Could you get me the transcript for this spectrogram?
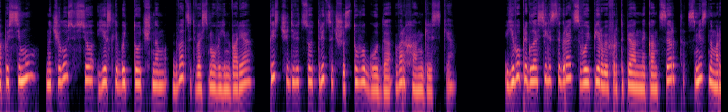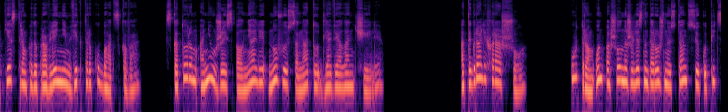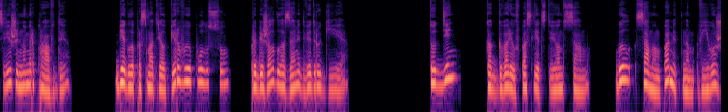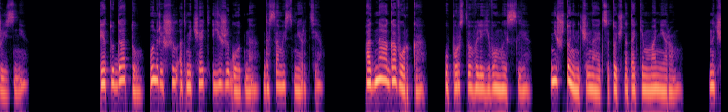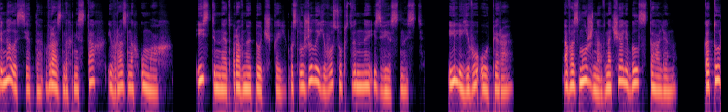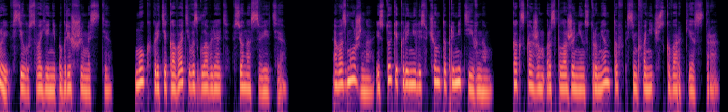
А посему началось все, если быть точным, 28 января 1936 года в Архангельске. Его пригласили сыграть свой первый фортепианный концерт с местным оркестром под управлением Виктора Кубацкого, с которым они уже исполняли новую сонату для виолончели. Отыграли хорошо, Утром он пошел на железнодорожную станцию купить свежий номер «Правды». Бегло просмотрел первую полосу, пробежал глазами две другие. Тот день, как говорил впоследствии он сам, был самым памятным в его жизни. Эту дату он решил отмечать ежегодно, до самой смерти. Одна оговорка – упорствовали его мысли. Ничто не начинается точно таким манером. Начиналось это в разных местах и в разных умах. Истинной отправной точкой послужила его собственная известность или его опера. А, возможно, вначале был Сталин, который, в силу своей непогрешимости, мог критиковать и возглавлять все на свете. А, возможно, истоки коренились в чем-то примитивном, как, скажем, расположение инструментов симфонического оркестра.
